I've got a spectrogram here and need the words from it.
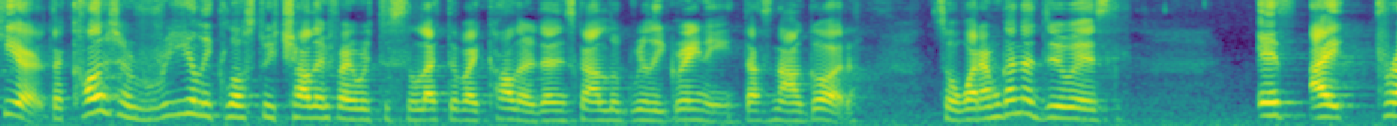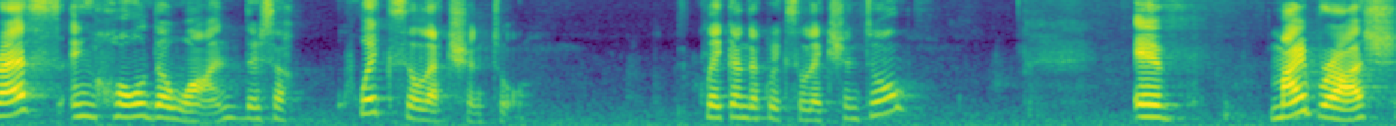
here, the colors are really close to each other. If I were to select it by color, then it's gonna look really grainy. That's not good. So what I'm gonna do is, if I press and hold the wand, there's a quick selection tool. click on the quick selection tool. If my brush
